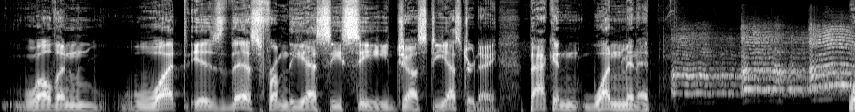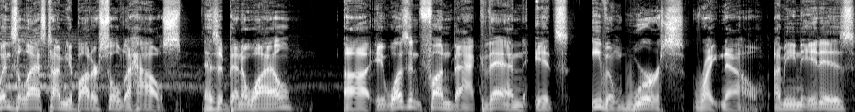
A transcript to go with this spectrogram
well, then what is this from the SEC just yesterday? Back in one minute. When's the last time you bought or sold a house? Has it been a while? Uh, it wasn't fun back then. It's even worse right now. I mean, it is.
